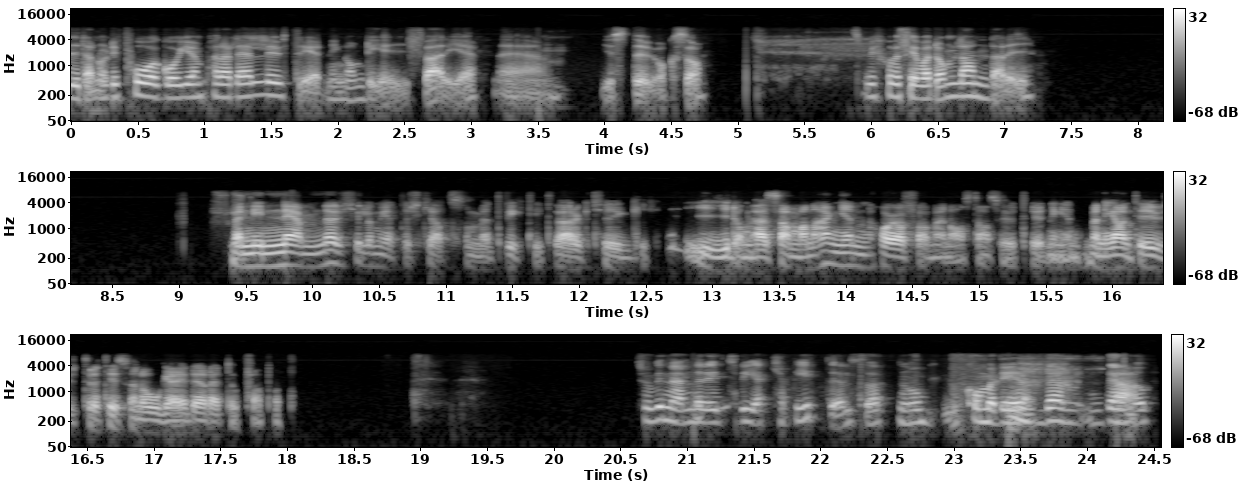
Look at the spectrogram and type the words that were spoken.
sidan och det pågår ju en parallell utredning om det i Sverige eh, just nu också. Så vi får se vad de landar i. Men ni nämner kilometerskatt som ett viktigt verktyg i de här sammanhangen har jag för mig någonstans i utredningen. Men ni har inte utrett det så noga, är det rätt uppfattat? Jag tror vi nämner det i tre kapitel så att nog kommer det, den, den upp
